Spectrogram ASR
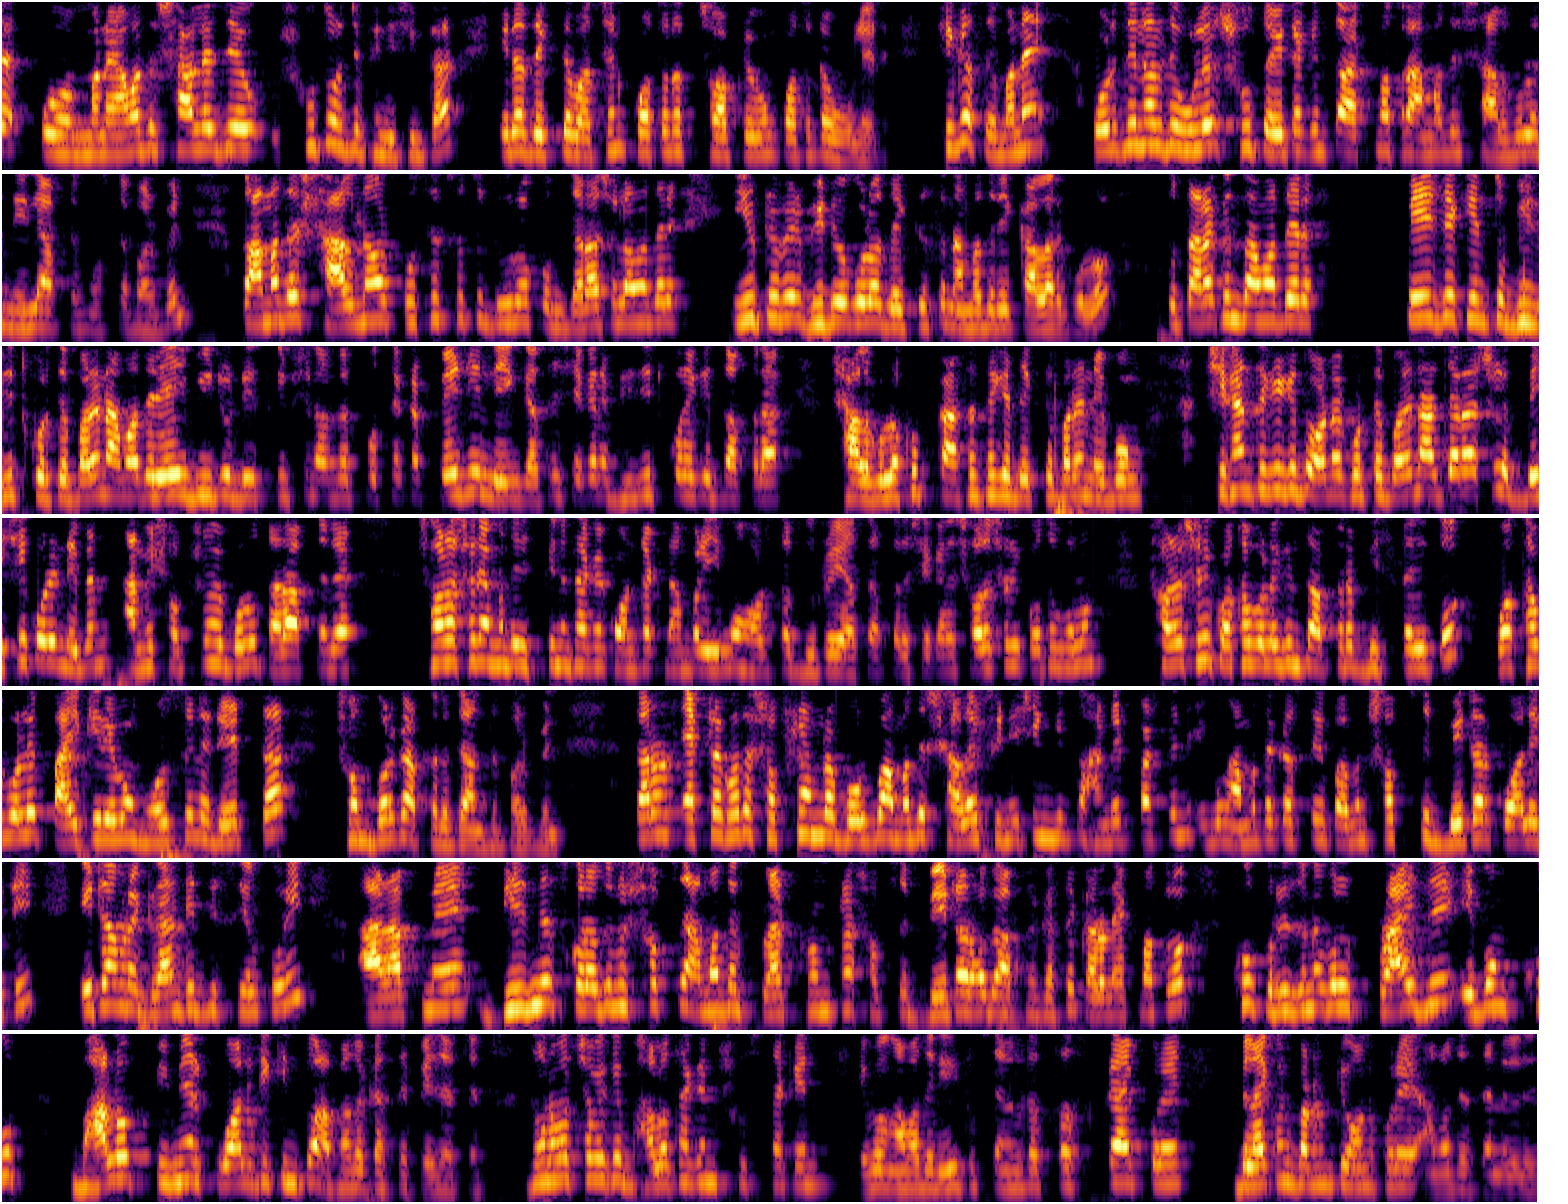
মানে আমাদের শালে যে সুতোর যে ফিনিশিংটা এটা দেখতে পাচ্ছেন কতটা সফট এবং কতটা উলের ঠিক আছে? মানে অরিজিনাল যে উলের সুতো, এটা কিন্তু একমাত্র আমাদের শালগুলো নিলে আপনি বুঝতে পারবেন। তো আমাদের শাল নেওয়ার প্রসেস হচ্ছে দু রকম যারা আসলে আমাদের ইউটিউবের ভিডিওগুলো দেখতেছেন আমাদের এই কালারগুলো, তো তারা কিন্তু আমাদের পেজে কিন্তু ভিজিট করতে পারেন। আমাদের এই ভিডিও ডিসক্রিপশনে আমাদের প্রত্যেকটা পেজে লিংক আছে। সেখানে ভিজিট করে কিন্তু আপনারা শালগুলো খুব কাছে থেকে দেখতে পারেন এবং সেখান থেকে কিন্তু অর্ডার করতে পারেন। আর যারা আসলে বেশি করে নেবেন, আমি সবসময় বলব তারা আপনারা সরাসরি আমাদের স্ক্রিনে থাকা কন্ট্যাক্ট নাম্বার ইমো হোয়াটসঅ্যাপ দুটোই আছে, আপনারা সেখানে সরাসরি কথা বলুন। সরাসরি কথা বলে কিন্তু আপনারা বিস্তারিত কথা বলে পাইকারি এবং হোলসেলের রেটটা সম্পর্কে আপনারা জানতে পারবেন। কারণ একটা কথা সবসময় আমরা বলব, আমাদের শালের ফিনিশিং কিন্তু হান্ড্রেড পার্সেন্ট এবং আমাদের কাছ থেকে পাবেন সবচেয়ে বেটার কোয়ালিটি এটা আমরা গ্যারান্টি দিয়ে সেল করি। আর আপনি বিজনেস করার জন্য সবচেয়ে আমাদের প্ল্যাটফর্মটা সবচেয়ে বেটার হবে আপনার কাছে। কারণ একমাত্র খুব রিজনেবল প্রাইজে এবং খুব ভালো প্রিমিয়ার কোয়ালিটি কিন্তু আপনাদের কাছে পেয়ে যাচ্ছেন। ধন্যবাদ সবাইকে, ভালো থাকেন, সুস্থ থাকেন এবং আমাদের ইউটিউব চ্যানেলটা সাবস্ক্রাইব করে বেলাইকন বাটনটি অন করে আমাদের চ্যানেলে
